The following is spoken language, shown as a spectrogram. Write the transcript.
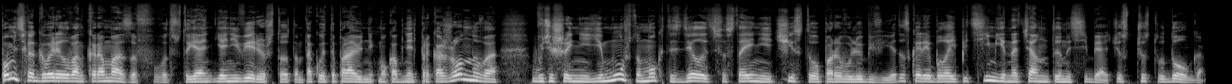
Помните, как говорил Иван Карамазов, вот, что я, я не верю, что там такой-то праведник мог обнять прокаженного в утешении ему, что мог это сделать в состоянии чистого порыва любви. Это скорее была эпитимия, натянутая на себя, чувство, долга.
